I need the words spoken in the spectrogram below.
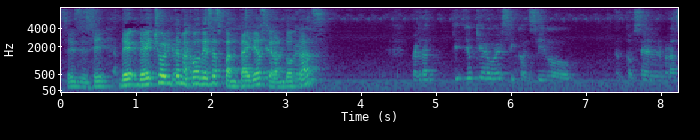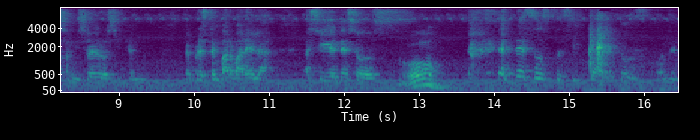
Sí, sí, sí. De, de hecho, ahorita me acuerdo de esas pantallas grandotas. Perdón, yo, yo quiero ver si consigo torcer el brazo a mis suegros y que me presten barbarela. Así en esos, Oh, en esos así cuartos con el,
